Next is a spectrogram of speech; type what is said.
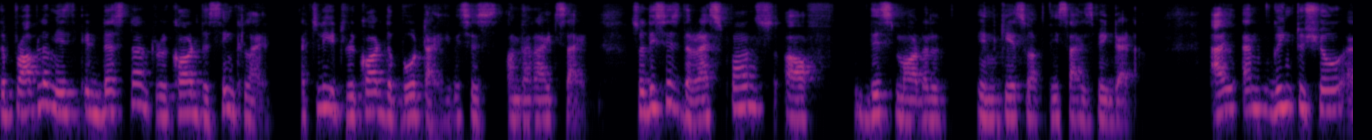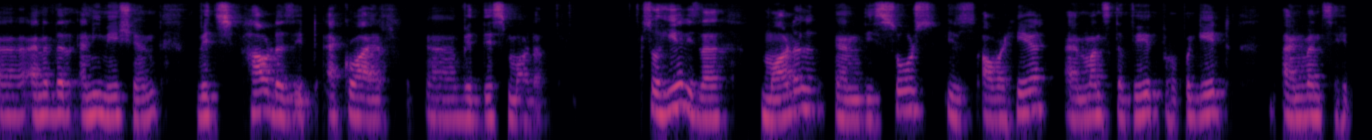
the problem is it does not record the syncline. Actually, it record the bow tie, which is on the right side. So this is the response of this model in case of the seismic data. I am going to show uh, another animation, which how does it acquire uh, with this model. So here is the model and the source is over here. And once the wave propagate and once hit,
